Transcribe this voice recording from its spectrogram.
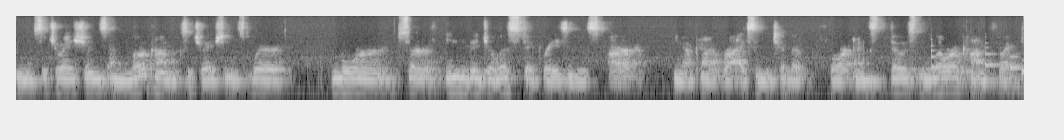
you know, situations, and low conflict situations where more sort of individualistic reasons are you know kind of rising to the fore, and it's those lower conflict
